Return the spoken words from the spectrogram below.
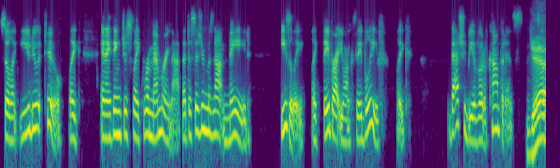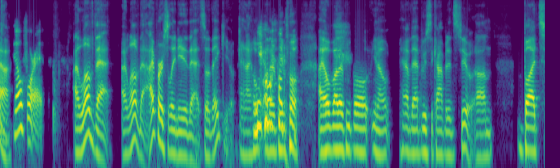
So, like, you do it too. Like and I think just, like, remembering that, that decision was not made easily. Like, they brought you on because they believe. Like, that should be a vote of confidence. So, Yeah. go for it. I love that. I love that. I personally needed that. So thank you. And I hope You're other welcome. people I hope other people, you know, have that boost of confidence too. Um but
